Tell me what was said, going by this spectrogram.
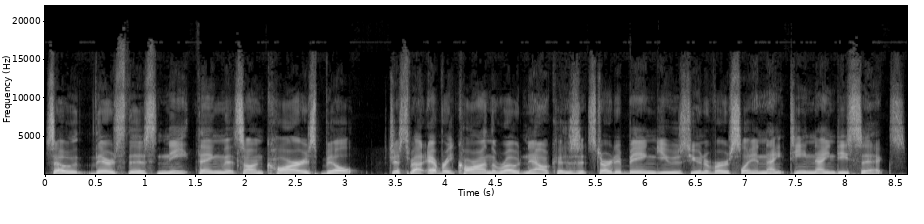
So there's this neat thing that's on cars built just about every car on the road now because it started being used universally in 1996.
